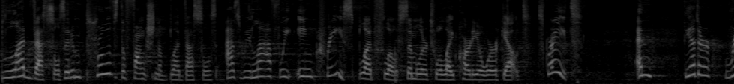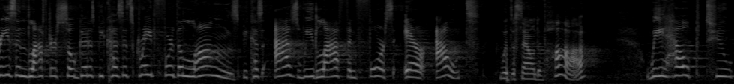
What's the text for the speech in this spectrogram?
blood vessels. It improves the function of blood vessels. As we laugh, we increase blood flow, similar to a light cardio workout. It's great. And the other reason laughter is so good is because it's great for the lungs, because as we laugh and force air out with the sound of ha, we help to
